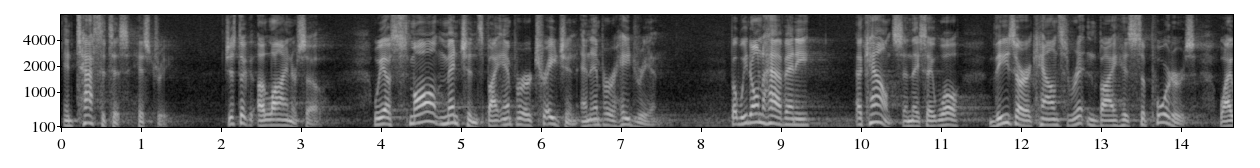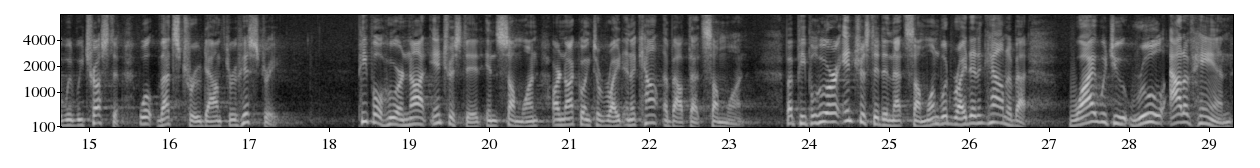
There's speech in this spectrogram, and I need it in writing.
in Tacitus' history, just a, a line or so. We have small mentions by Emperor Trajan and Emperor Hadrian, but we don't have any accounts. And they say, well, these are accounts written by his supporters. Why would we trust him? Well, that's true down through history. People who are not interested in someone are not going to write an account about that someone. But people who are interested in that someone would write an account about. Why would you rule out of hand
